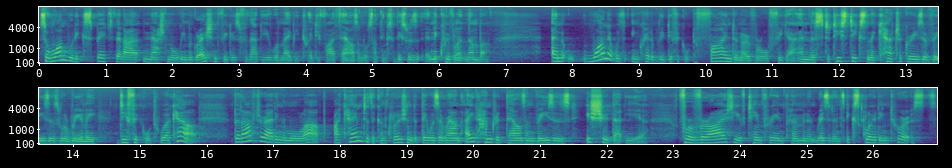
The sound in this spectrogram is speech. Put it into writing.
So one would expect that our national immigration figures for that year were maybe 25,000 or something, so this was an equivalent number. And one, it was incredibly difficult to find an overall figure, and the statistics and the categories of visas were really difficult to work out. But after adding them all up, I came to the conclusion that there was around 800,000 visas issued that year for a variety of temporary and permanent residents, excluding tourists,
